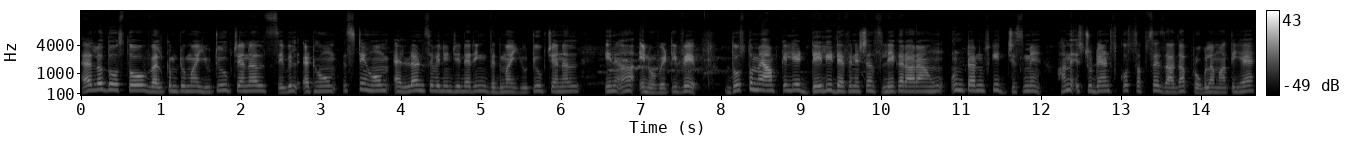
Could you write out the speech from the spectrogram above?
हेलो दोस्तों welcome to my YouTube channel civil at home stay home and learn civil engineering with my YouTube channel in a innovative way दोस्तों, मैं आपके लिए डेली डेफिनेशंस लेकर आ रहा हूँ, उन टर्म्स की जिसमें हम स्टूडेंट्स को सबसे ज़्यादा प्रॉब्लम आती है,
